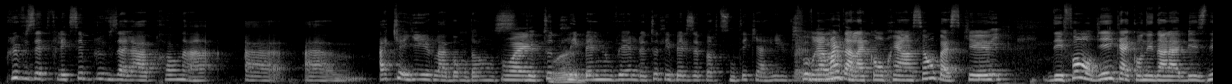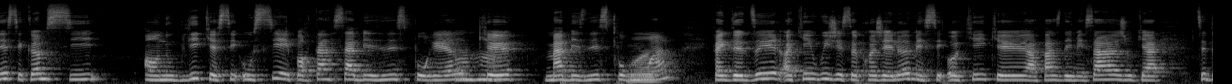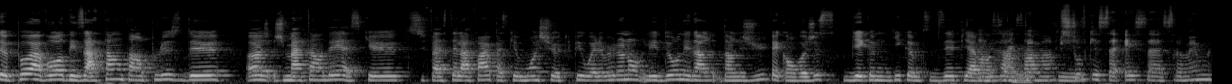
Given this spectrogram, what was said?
plus vous êtes flexible, plus vous allez apprendre à, à- à accueillir l'abondance Ouais. de toutes Ouais. les belles nouvelles, de toutes les belles opportunités qui arrivent. Il faut vraiment être dans la compréhension parce que Oui. des fois, on vient quand on est dans la business, c'est comme si on oublie que c'est aussi important sa business pour elle Mhm. que ma business pour Ouais. moi. Fait que de dire, OK, oui, j'ai ce projet-là, mais c'est OK qu'elle fasse des messages ou qu'elle. Tu sais, de pas avoir des attentes en plus de Ah, je m'attendais à ce que tu fasses telle affaire parce que moi, je suis occupée, whatever. Non, non, les deux, on est dans, dans le jus, fait qu'on va juste bien communiquer, comme tu disais, puis avancer Exactement. ensemble. Puis puis- je trouve que ça, hey, ça serait même,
